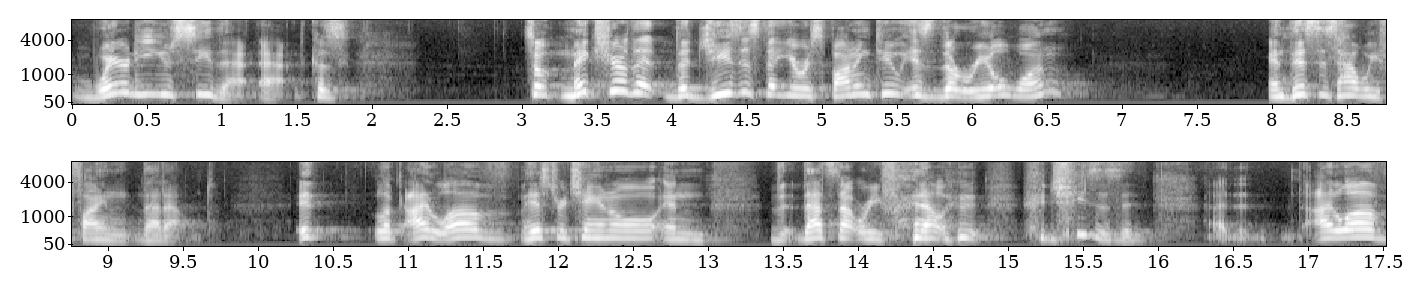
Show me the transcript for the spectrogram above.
where do you see that at? Because so make sure that the Jesus that you're responding to is the real one. And this is how we find that out. It, look, I love History Channel, and th- that's not where you find out who, who Jesus is. I love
